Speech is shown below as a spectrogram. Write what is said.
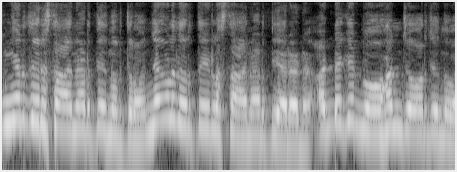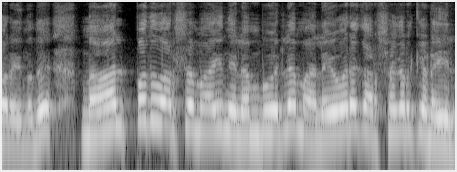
ഇങ്ങനത്തെ ഒരു സ്ഥാനാർത്ഥിയെ നിർത്തണം. ഞങ്ങൾ നിർത്തിയിട്ടുള്ള സ്ഥാനാർത്ഥി ആരാണ്? അഡ്വക്കേറ്റ് മോഹൻ ജോർജ് എന്ന് പറയുന്നത് നാൽപ്പത് വർഷമായി നിലമ്പൂരിലെ മലയോര കർഷകർക്കിടയിൽ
